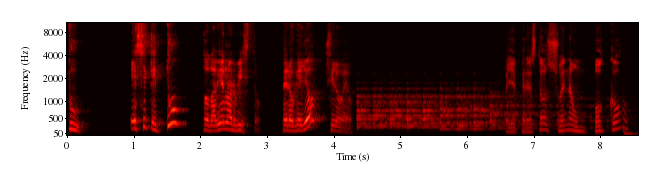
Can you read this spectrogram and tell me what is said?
tú ese que tú todavía no has visto, pero que yo sí lo veo. Oye, pero esto suena un poco,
